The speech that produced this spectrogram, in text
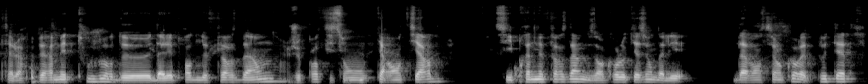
Ça leur permet toujours d'aller prendre le first down. Je pense qu'ils sont 40 yards. S'ils prennent le first down, ils ont encore l'occasion d'aller d'avancer encore et peut-être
